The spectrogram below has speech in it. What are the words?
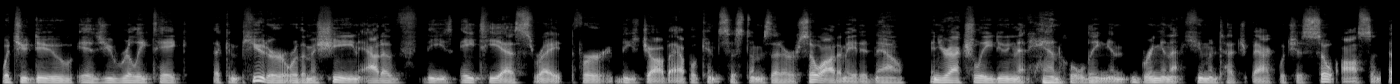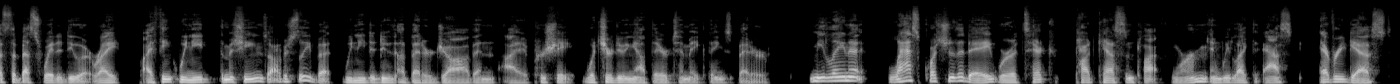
what you do is you really take the computer or the machine out of these ATS, right? For these job applicant systems that are so automated now. And you're actually doing that hand holding and bringing that human touch back, which is so awesome. That's the best way to do it, right? I think we need the machines, obviously, but we need to do a better job. And I appreciate what you're doing out there to make things better. Milena, last question of the day. We're a tech podcast and platform, and we like to ask every guest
